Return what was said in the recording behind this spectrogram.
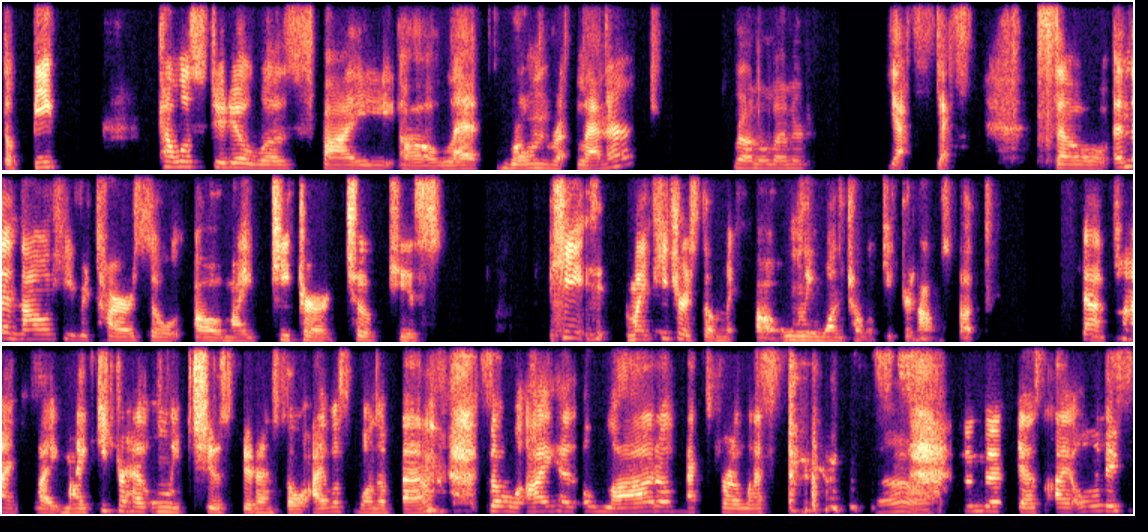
the big cello studio was by uh Le- Ron Leonard. Ronald Leonard. Yes, yes. So and then now he retired. So uh, my teacher took his. He, he my teacher is the uh, only one cello teacher now, but that time, like my teacher had only two students, so I was one of them. So I had a lot of extra lessons. Wow. and then, yes, I always.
